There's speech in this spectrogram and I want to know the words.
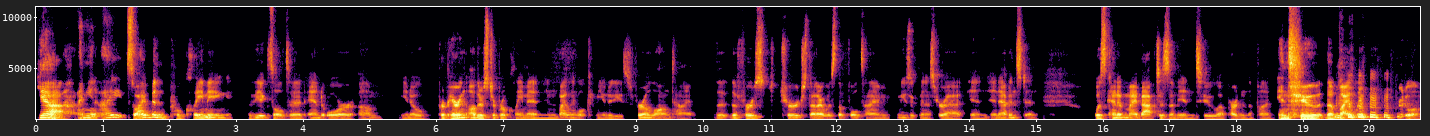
Yeah, I mean, I so I've been proclaiming the Exultet and or um, you know preparing others to proclaim it in bilingual communities for a long time the the first church that i was the full-time music minister at in in evanston was kind of my baptism into uh, pardon the pun into the bilingual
